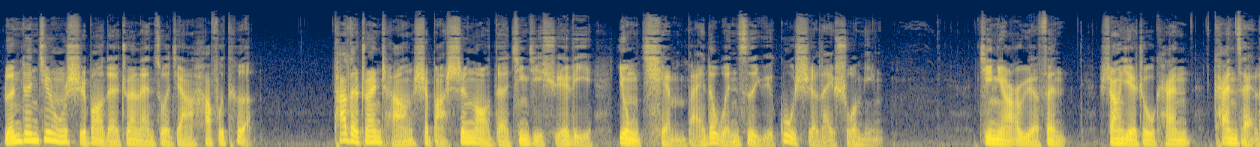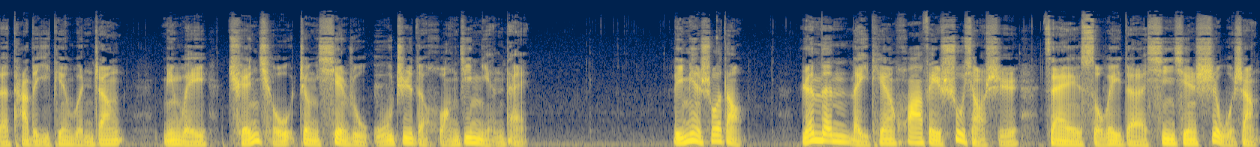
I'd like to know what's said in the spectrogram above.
伦敦金融时报的专栏作家哈夫特，他的专长是把深奥的经济学理用浅白的文字与故事来说明。今年二月份，《商业周刊》刊载了他的一篇文章。名为《全球正陷入无知的黄金年代》。里面说到，人们每天花费数小时在所谓的新鲜事物上，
